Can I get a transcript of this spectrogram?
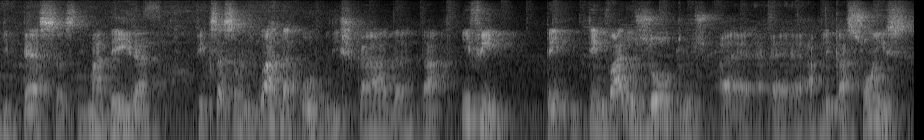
de peças de madeira, fixação de guarda-corpo de escada, tá? Enfim, tem, tem vários outros é, é, é, aplicações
